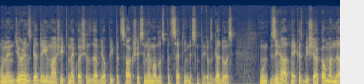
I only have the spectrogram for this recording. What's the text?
Un Endurance gadījumā šī meklēšanas darba jau bija pat sākušies, ja nemaldos, pat 70. gados. Un zinātnieki, kas bija šajā komandā,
